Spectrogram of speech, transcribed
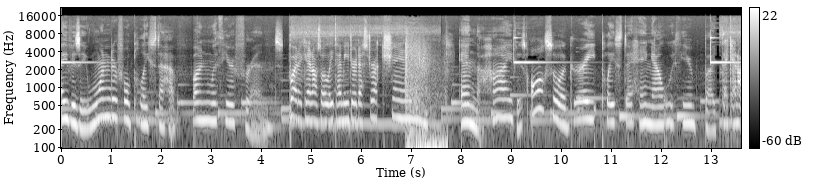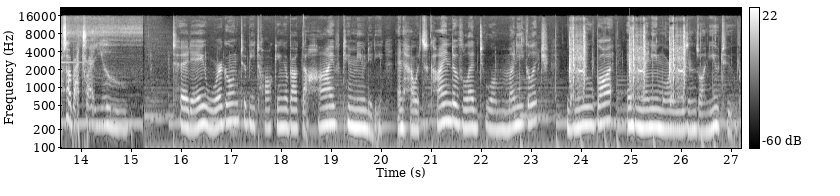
Hive is a wonderful place to have fun with your friends, but it can also lead to major destruction. And the Hive is also a great place to hang out with your buds. They can also betray you. Today, we're going to be talking about the Hive community and how it's kind of led to a money glitch, view bot, and many more reasons on YouTube.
